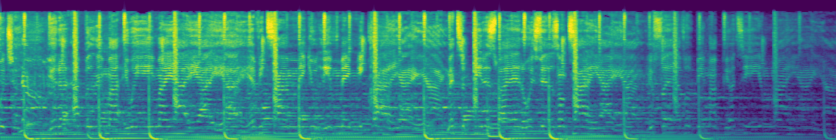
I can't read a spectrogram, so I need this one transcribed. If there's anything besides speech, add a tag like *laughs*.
With you. You're the apple in my ear, you my eye, eye, eye. Every time make you leave, make me cry. Meant to be this way, it always feels on time,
